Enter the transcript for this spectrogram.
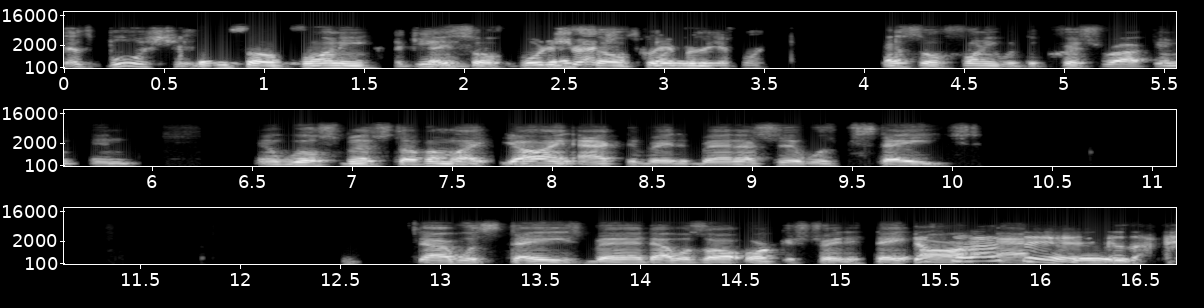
that's bullshit. That's so funny. Again, they so, more distractions. So Go ahead, brother. That's so funny with the Chris Rock and, and and Will Smith stuff. I'm like, y'all ain't activated, man. That shit was staged. That was staged, man. That was all orchestrated. They That's are what I said. 'cause I-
